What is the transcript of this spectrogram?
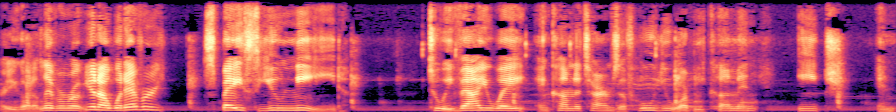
or you go to living room, you know, whatever space you need to evaluate and come to terms of who you are becoming each and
